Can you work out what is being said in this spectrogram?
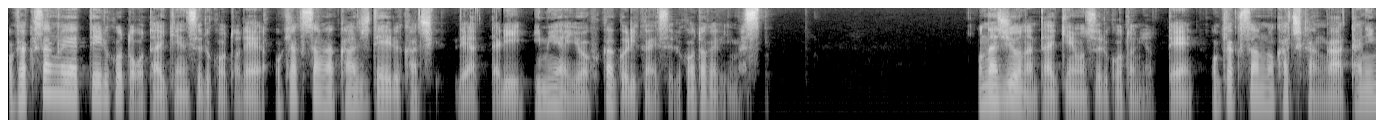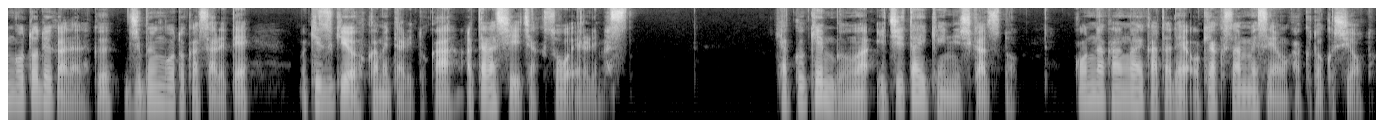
お客さんがやっていることを体験することで、お客さんが感じている価値であったり、意味合いを深く理解することができます。同じような体験をすることによって、お客さんの価値観が他人事ではなく自分事化されて、気づきを深めたりとか、新しい着想を得られます。100件分は1体験にしかずと、こんな考え方でお客さん目線を獲得しようと。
